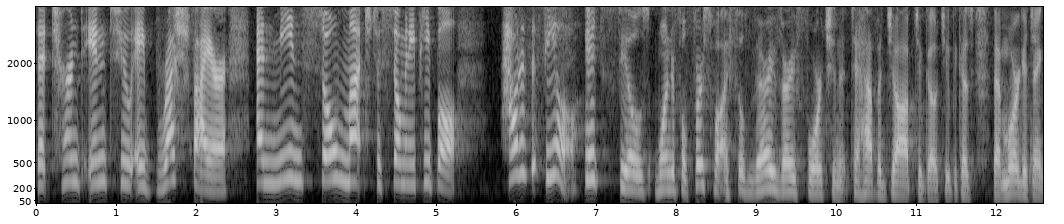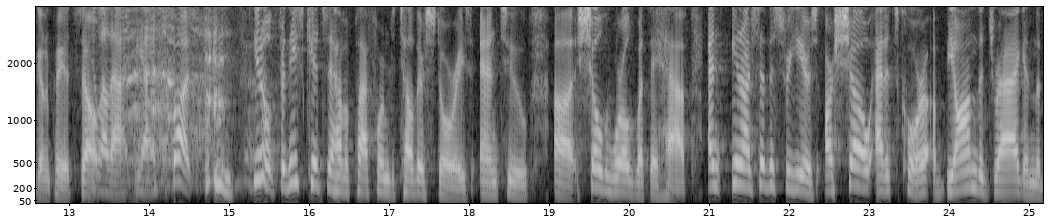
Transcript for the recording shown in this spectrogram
that turned into a brush fire and means so much to so many people? How does it feel? It feels wonderful. First of all, I feel very, very fortunate to have a job to go to because that mortgage ain't going to pay itself. Well, that, yes. But, you know, for these kids to have a platform to tell their stories and to uh, show the world what they have. And, you know, I've said this for years our show at its core, uh, beyond the drag and the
